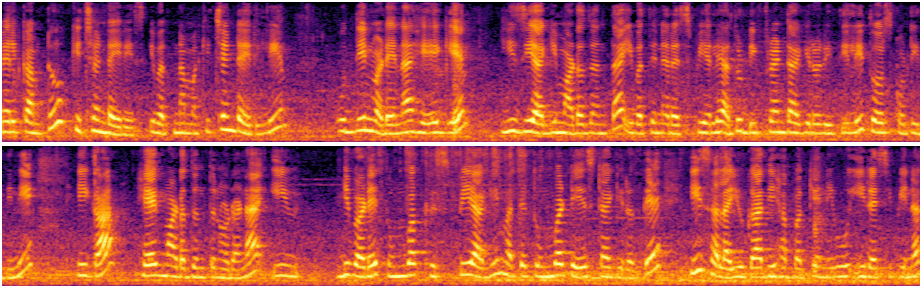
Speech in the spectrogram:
ವೆಲ್ಕಮ್ ಟು ಕಿಚನ್ ಡೈರೀಸ್ ಇವತ್ತು ನಮ್ಮ ಕಿಚನ್ ಡೈರಿಲಿ ಉದ್ದಿನ ವಡೆನ ಹೇಗೆ ಈಸಿಯಾಗಿ ಮಾಡೋದಂತ ಇವತ್ತಿನ ರೆಸಿಪಿಯಲ್ಲಿ ಅದು ಡಿಫ್ರೆಂಟ್ ಆಗಿರೋ ರೀತಿಯಲ್ಲಿ ತೋರಿಸ್ಕೊಟ್ಟಿದ್ದೀನಿ. ಈಗ ಹೇಗೆ ಮಾಡೋದಂತ ನೋಡೋಣ. ಈ ಈ ವಡೆ ತುಂಬ ಕ್ರಿಸ್ಪಿಯಾಗಿ ಮತ್ತು ತುಂಬ ಟೇಸ್ಟಾಗಿರುತ್ತೆ ಈ ಸಲ ಯುಗಾದಿ ಹಬ್ಬಕ್ಕೆ ನೀವು ಈ ರೆಸಿಪಿನ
